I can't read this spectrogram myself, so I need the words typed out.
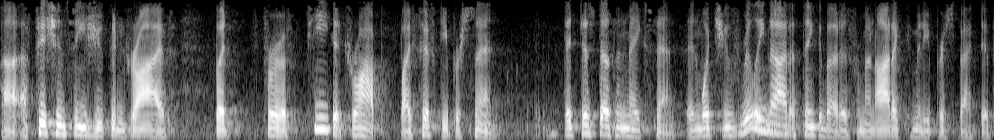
uh, efficiencies you can drive, but for a fee to drop by 50 percent, that just doesn't make sense. And what you've really got to think about is from an audit committee perspective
